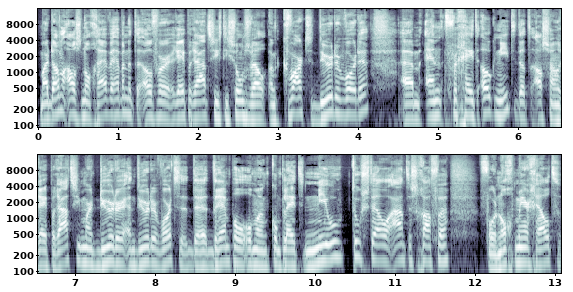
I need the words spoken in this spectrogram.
Maar dan alsnog, hè, we hebben het over reparaties die soms wel een kwart duurder worden. Um, en vergeet ook niet dat als zo'n reparatie maar duurder en duurder wordt, de drempel om een compleet nieuw toestel aan te schaffen voor nog meer geld,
